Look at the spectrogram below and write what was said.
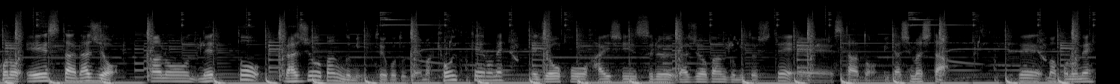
この A スタラジオあのネットラジオ番組ということで、まあ、教育系のね情報を配信するラジオ番組として、えー、スタートいたしました。で、まあ、このね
